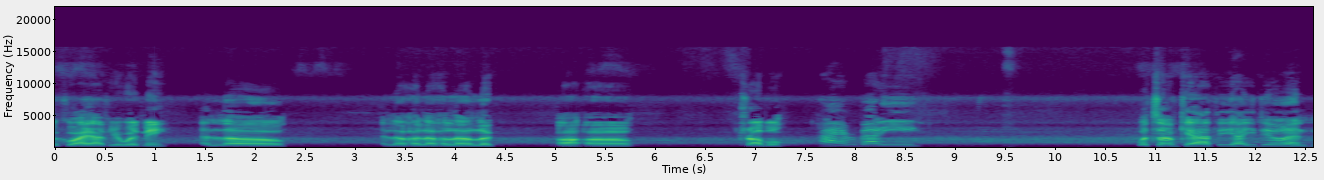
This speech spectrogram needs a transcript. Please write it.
Look who I have here with me. Hello. Hello, hello, hello. Look. Uh oh. Trouble. Hi, everybody. What's up, Kathy? How you doing?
